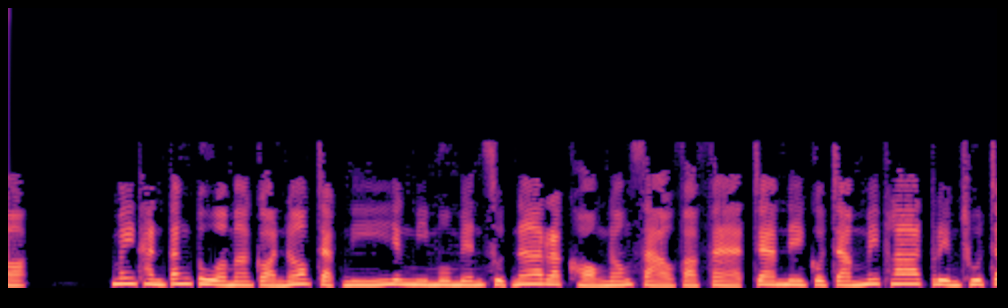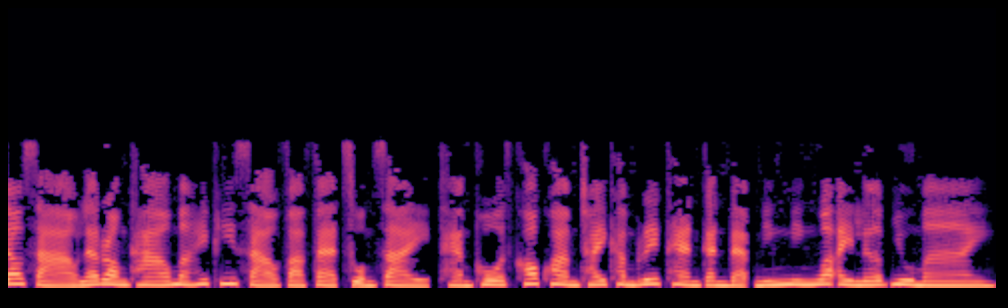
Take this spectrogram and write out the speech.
าะ ไม่ทันตั้งตัวมาก่อนนอกจากนี้ยังมีโมเมนต์สุดน่ารักของน้องสาวฝาแฝดแจมเนโกะ จัมพ์ ไม่พลาดเตรียมชุดเจ้าสาวและรองเท้ามาให้พี่สาวฝาแฝดสวมใส่ แถมโพสต์ข้อความใช้คำเรียกแทนกันแบบนิ้งๆว่า I love you my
